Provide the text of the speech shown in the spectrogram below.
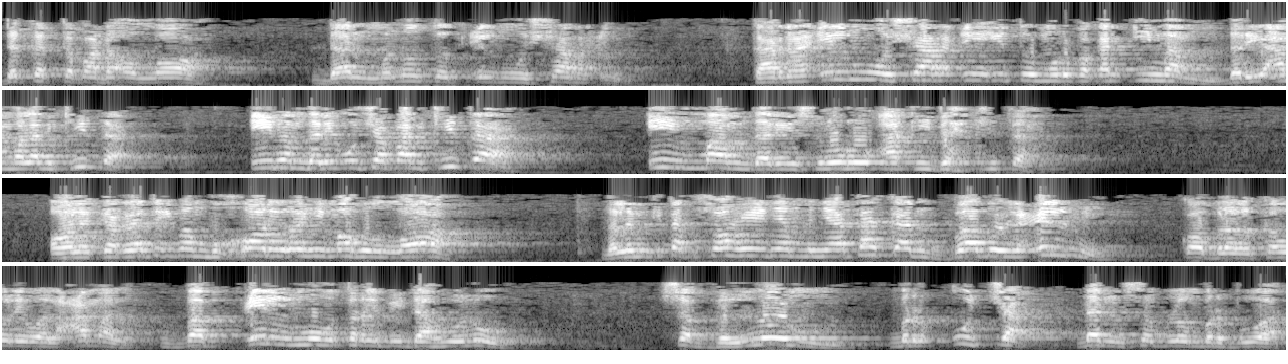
dekat kepada Allah dan menuntut ilmu syar'i. Karena ilmu syar'i itu merupakan imam dari amalan kita, imam dari ucapan kita, imam dari seluruh akidah kita. Oleh karena itu Imam Bukhari rahimahullah dalam kitab sahihnya menyatakan babul ilmi qoblal qauli wal amal, bab ilmu terlebih dahulu. Sebelum berucap dan sebelum berbuat.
